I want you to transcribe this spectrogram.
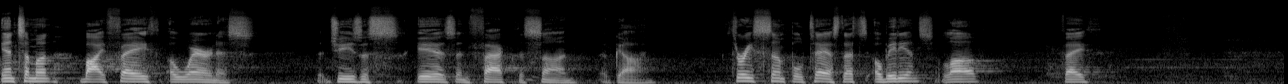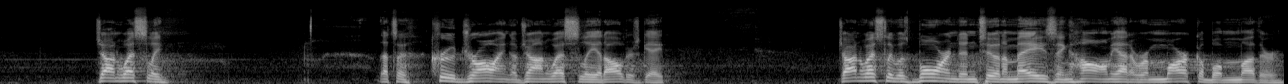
intimate, by faith awareness that Jesus is, in fact, the Son of God. Three simple tests that's obedience, love, faith. John Wesley that's a crude drawing of John Wesley at Aldersgate. John Wesley was born into an amazing home. He had a remarkable mother.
